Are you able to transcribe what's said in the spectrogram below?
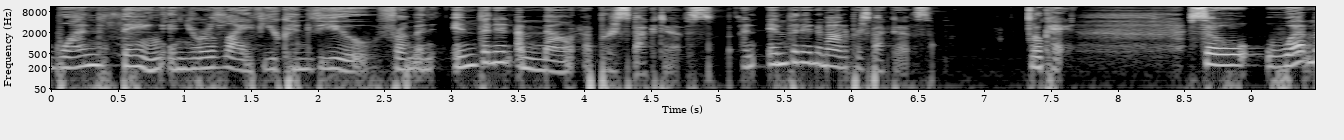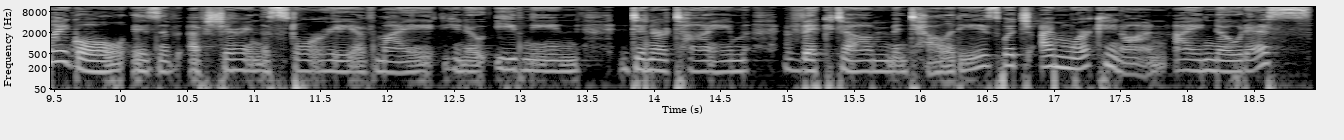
one thing in your life you can view from an infinite amount of perspectives, an infinite amount of perspectives. Okay, so, what my goal is of, of, sharing the story of my, you know, evening dinner time victim mentalities, which I'm working on. I notice,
